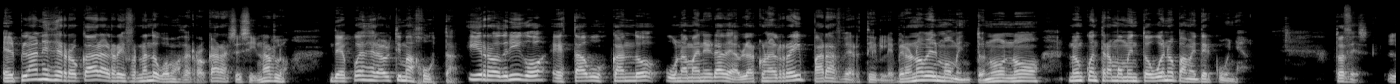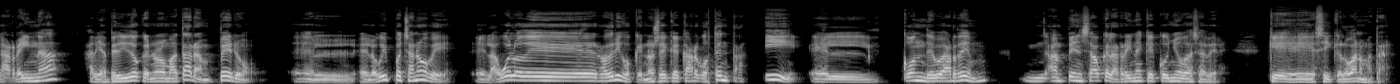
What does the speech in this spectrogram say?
El plan es derrocar al rey Fernando, vamos, a derrocar, asesinarlo, después de la última justa, y Rodrigo está buscando una manera de hablar con el rey para advertirle, pero no ve el momento, no, no, no encuentra momento bueno para meter cuña. Entonces, la reina había pedido que no lo mataran, pero el, el obispo Chanove, el abuelo de Rodrigo, que no sé qué cargo ostenta, y el conde Bardem han pensado que la reina qué coño va a saber. Que sí, que lo van a matar.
